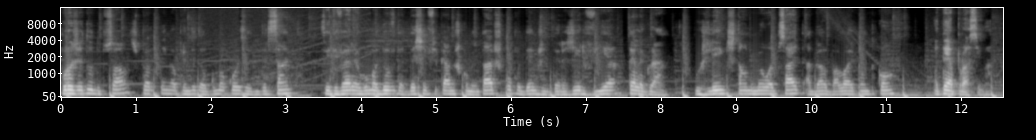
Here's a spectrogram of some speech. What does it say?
Por hoje é tudo, pessoal. Espero que tenham aprendido alguma coisa interessante. Se tiverem alguma dúvida, deixem ficar nos comentários ou podemos interagir via Telegram. Os links estão no meu website abelbaloi.com. Até a próxima!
